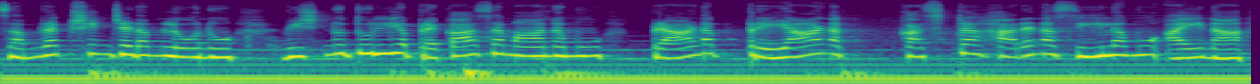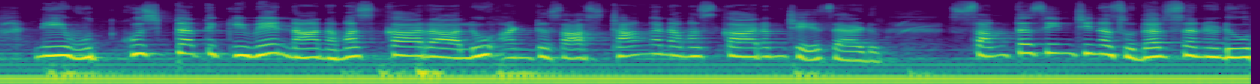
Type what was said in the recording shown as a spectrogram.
సంరక్షించడంలోనూ విష్ణుతుల్య ప్రకాశమానము ప్రాణ ప్రయాణ కష్టహరణ శీలము అయిన నీ ఉత్కృష్టతకివే నా నమస్కారాలు అంటూ సాష్టాంగ నమస్కారం చేశాడు. సంతసించిన సుదర్శనుడు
